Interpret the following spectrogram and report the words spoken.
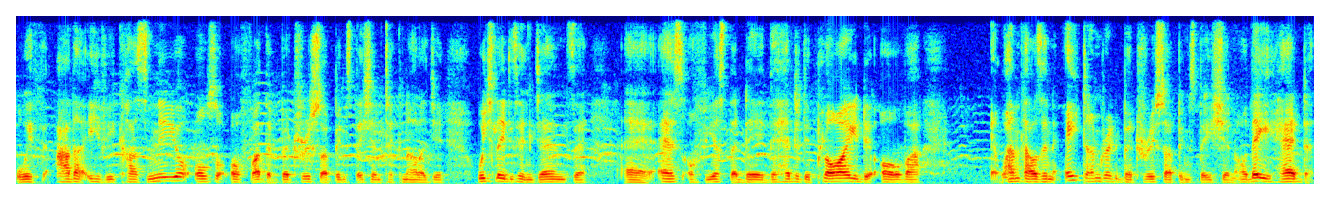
with other EV cars. NIO also offer the battery swapping station technology which ladies and gents uh, uh, as of yesterday they had deployed over 1800 battery swapping station or they had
